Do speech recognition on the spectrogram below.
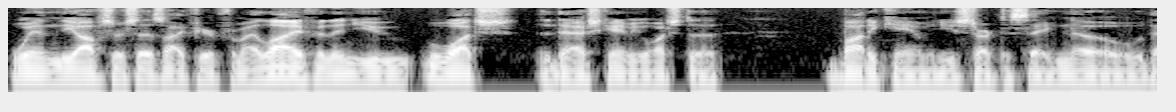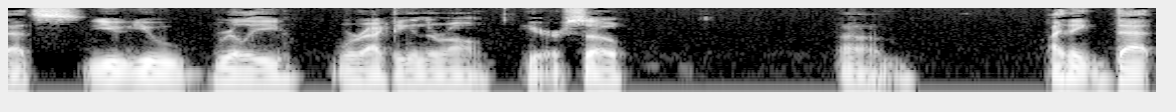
when the officer says, "I feared for my life," and then you watch the dash cam, you watch the body cam and you start to say, no, that's you, you really were acting in the wrong here. So, um, I think that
